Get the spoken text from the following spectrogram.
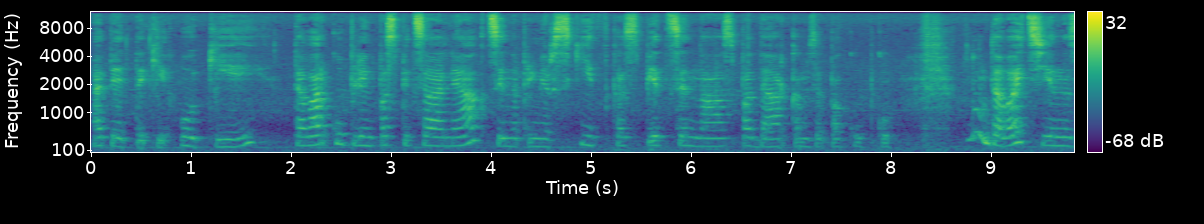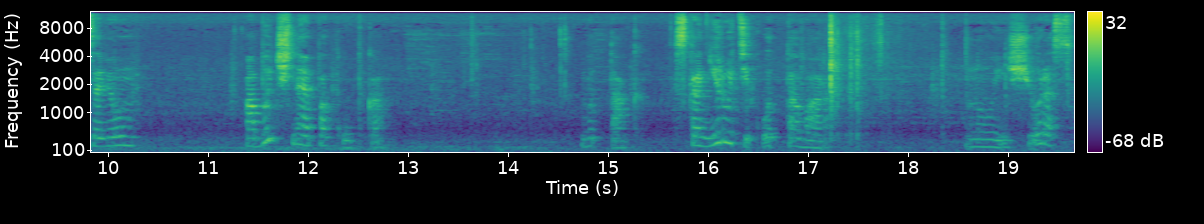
Опять-таки, окей. Товар куплен по специальной акции, например, скидка, спеццена с подарком за покупку. Ну, давайте назовем обычная покупка. Вот так. Сканируйте код товара. Ну, еще раз.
